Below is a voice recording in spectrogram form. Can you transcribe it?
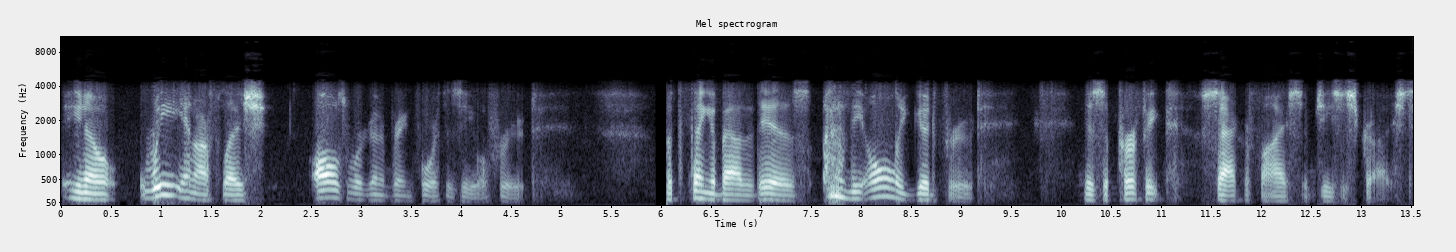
you know, we in our flesh, alls we're going to bring forth is evil fruit. But the thing about it is, the only good fruit is the perfect sacrifice of Jesus Christ.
